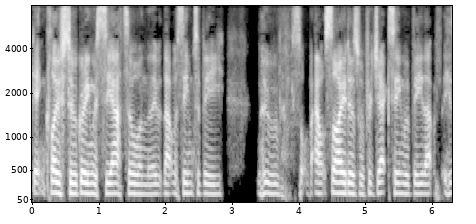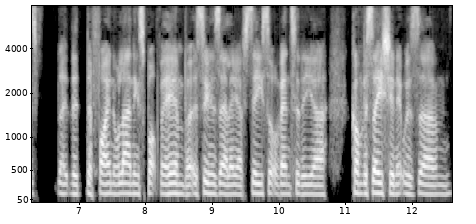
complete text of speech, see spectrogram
getting close to agreeing with Seattle, and they, that would seem to be who sort of outsiders were projecting would be that his like the, the final landing spot for him. But as soon as LAFC sort of enter the uh, conversation, it was um,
